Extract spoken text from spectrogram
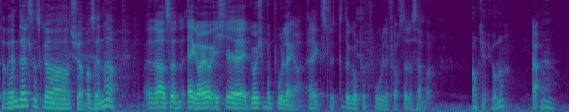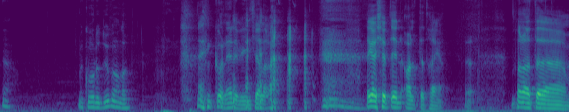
Det er en del som skal kjøpes inn her. Nei, altså, jeg, har jo ikke, jeg går ikke på pol lenger. Jeg sluttet å gå på polet 1.12. Ok, gjorde du? Ja. ja. ja. Men hvor er det du går, da? Gå ned i vinkjelleren. Jeg har kjøpt inn alt jeg trenger. Sånn at eh,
